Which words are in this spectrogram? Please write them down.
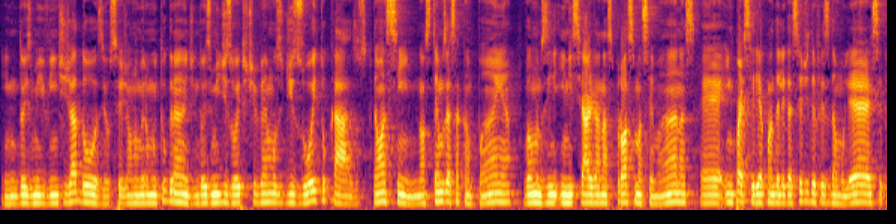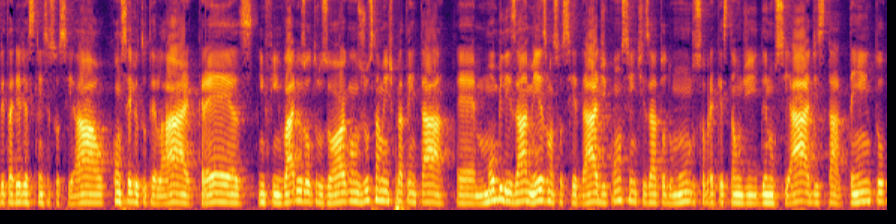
Em 2020 já 12, ou seja, um número muito grande. Em 2018 tivemos 18 casos. Então assim, nós temos essa campanha, vamos iniciar já nas próximas semanas, é, em parceria com a Delegacia de Defesa da Mulher, Secretaria de Assistência Social, Conselho Tutelar, CREAS, enfim, vários outros outros órgãos, justamente para tentar é, mobilizar a mesma sociedade, conscientizar todo mundo sobre a questão de denunciar, de estar atento,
